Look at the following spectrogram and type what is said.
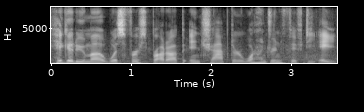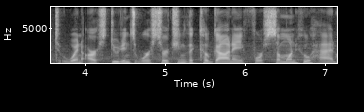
Higuruma was first brought up in chapter 158 when our students were searching the Kogane for someone who had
